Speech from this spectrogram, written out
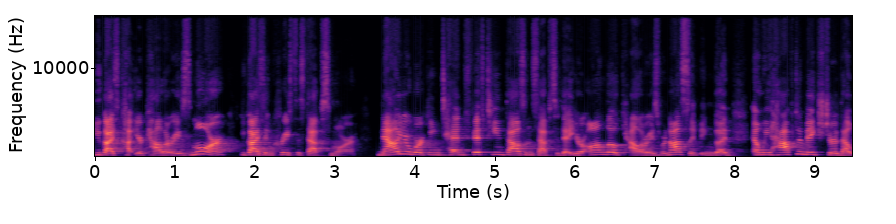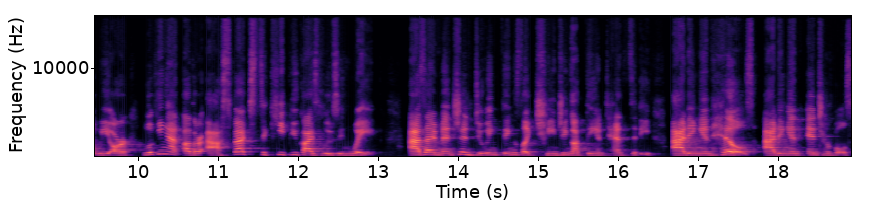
you guys cut your calories more, you guys increase the steps more. Now you're working 10, 15,000 steps a day. You're on low calories. We're not sleeping good. And we have to make sure that we are looking at other aspects to keep you guys losing weight. As I mentioned, doing things like changing up the intensity, adding in hills, adding in intervals.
